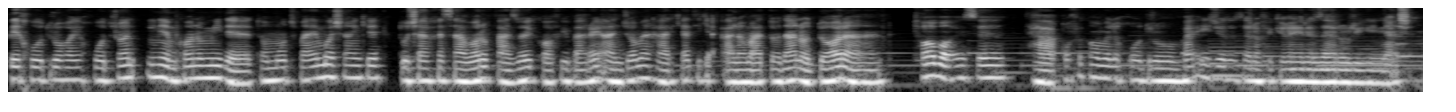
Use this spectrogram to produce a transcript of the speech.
به خودروهای خودران این امکان رو میده تا مطمئن باشن که دوچرخه سوار و فضای کافی برای انجام حرکتی که علامت دادن رو دارن تا باعث توقف کامل خودرو و ایجاد ترافیک غیر ضروری نشه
